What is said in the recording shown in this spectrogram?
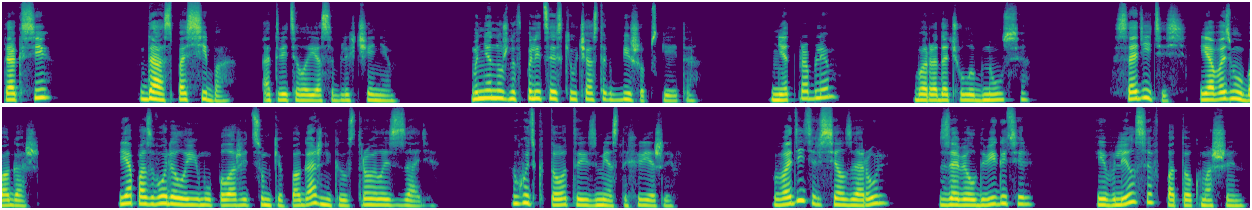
«Такси?» «Да, спасибо», ответила я с облегчением. Мне нужно в полицейский участок Бишопсгейта. Нет проблем? Бородач улыбнулся. Садитесь, я возьму багаж. Я позволила ему положить сумки в багажник и устроилась сзади. Ну, хоть кто-то из местных вежлив. Водитель сел за руль, завел двигатель и влился в поток машин.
